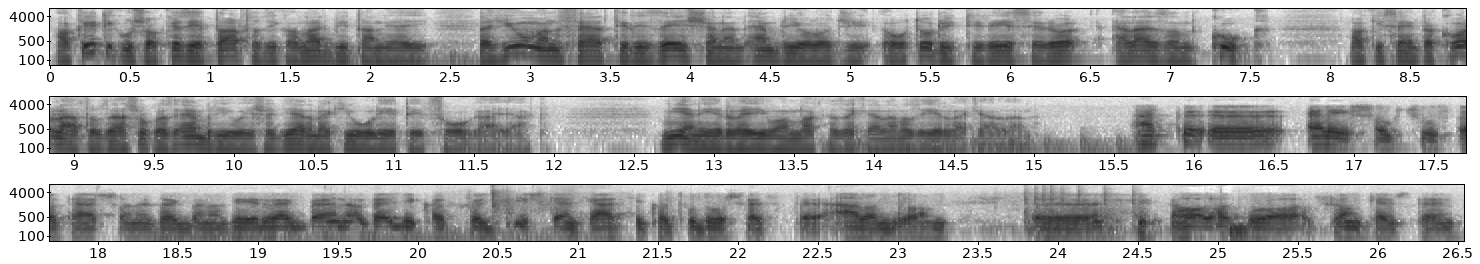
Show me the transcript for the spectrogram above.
A kritikusok közé tartozik a nagy-britanniai The Human Fertilization and Embryology Authority részéről Elizon Cook, aki szerint a korlátozások az embrió és a gyermek jólétét szolgálják. Milyen érvei vannak ezek ellen az érvek ellen? Hát elég sok csúsztatás van ezekben az érvekben. Az egyik az, hogy Isten játszik a tudós, ezt állandóan hallható a Frankenstein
